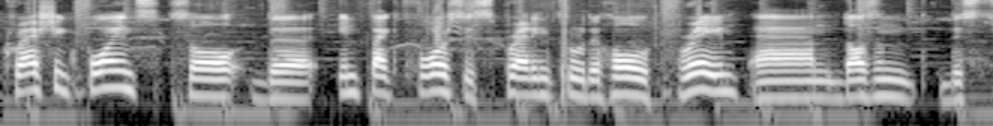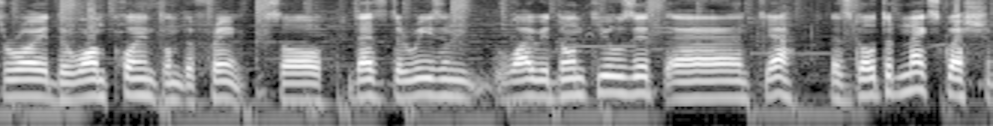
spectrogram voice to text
crashing points. So the impact force is spreading through the whole frame and doesn't destroy the one point on the frame. So that's the reason why we don't use it. And yeah let's go to the next question!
